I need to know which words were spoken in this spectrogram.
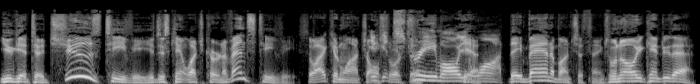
you get to choose TV. You just can't watch current events TV. So I can watch all You can sorts. stream of, all you Yeah. want. They ban a bunch of things. Well, no, you can't do that.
